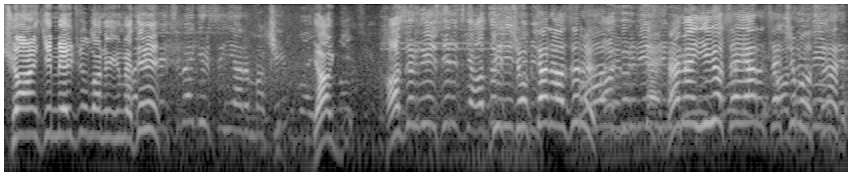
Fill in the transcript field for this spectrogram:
şu anki mevcut olan hükümetinin Seçime girsin yarın bakayım. ya hazır değilsiniz ki hazır Biz değilsiniz. çoktan hazırız. Hazır değilsiniz. Hemen yiyorsa yarın seçim Hazır olsun hadi.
